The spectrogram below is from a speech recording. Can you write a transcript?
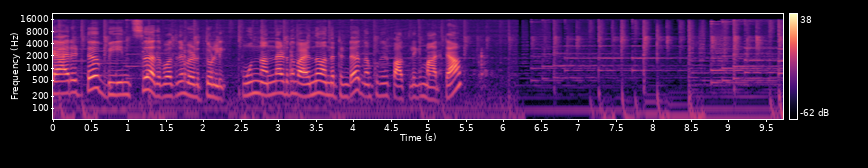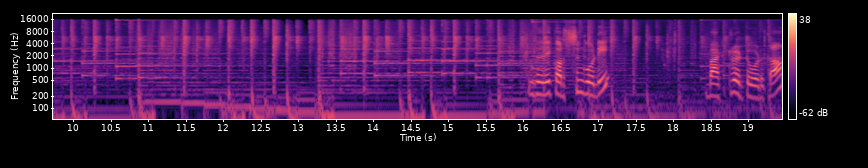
ക്യാരറ്റ് ബീൻസ് അതുപോലെ തന്നെ വെളുത്തുള്ളി. മൂന്ന് നന്നായിട്ടൊന്ന് വഴന്ന് വന്നിട്ടുണ്ട്. നമുക്കിതൊരു പാത്രത്തിലേക്ക് മാറ്റാം. നമുക്കിതിലേക്ക് കുറച്ചും കൂടി ബട്ടർ ഇട്ട് കൊടുക്കാം.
